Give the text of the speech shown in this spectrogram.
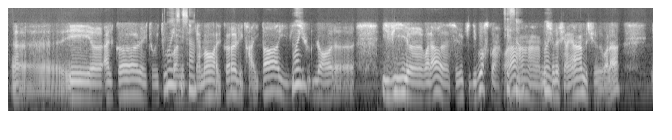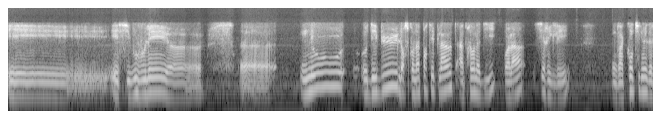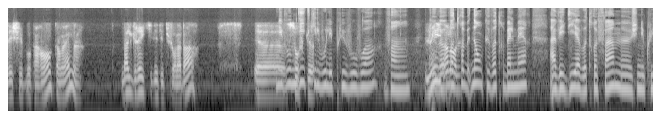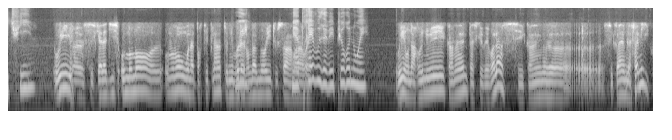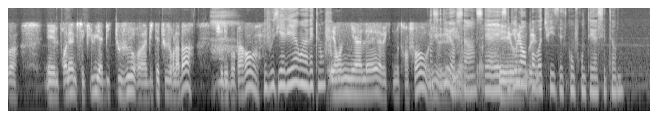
Euh, et euh, alcool et tout et tout, oui, quoi. Médicaments, alcool, ils travaillent pas, ils vivent leur, euh, ils vivent, voilà, c'est eux qui déboursent, quoi. Voilà, hein. monsieur ne fait rien, monsieur, voilà. Et, et si vous voulez, nous, au début, lorsqu'on a porté plainte, après on a dit, voilà, c'est réglé, on va continuer d'aller chez vos parents quand même malgré qu'il était toujours là-bas. Euh, Mais vous me dites qu'il voulait plus vous voir, enfin. Lui, que non, votre, non. que votre belle-mère avait dit à votre femme, euh, je n'ai plus de fille. Oui, euh, c'est ce qu'elle a dit au moment, au moment où on a porté plainte, au niveau de la gendarmerie, tout ça. Mais après, vous avez pu renouer. Oui, on a renoué quand même parce que ben voilà, c'est quand même c'est quand même la famille quoi. Et le problème c'est que lui habite toujours habitait toujours là-bas chez les beaux-parents. Vous y alliez avec l'enfant? Et on y allait avec notre enfant, oui. Ah, c'est dur ça, c'est violent pour votre fils d'être confronté à cet homme.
